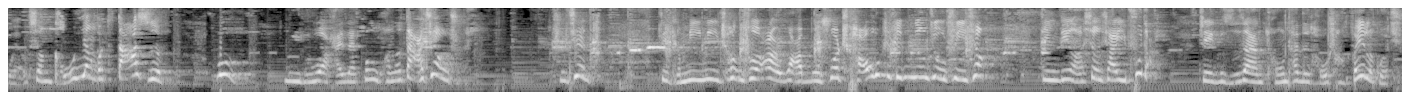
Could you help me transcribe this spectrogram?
我要像狗一样把他打死！”不，米卢啊，还在疯狂的大叫着呢。只见这个秘密乘客二话不说，朝着丁丁就是一枪。丁丁啊，向下一扑倒，这个子弹从他的头上飞了过去。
